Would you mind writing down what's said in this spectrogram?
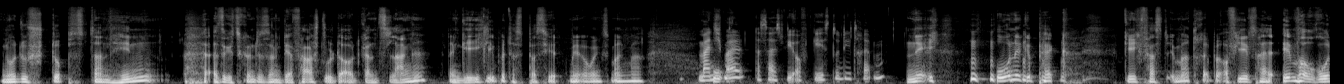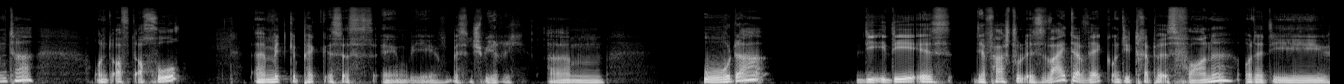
nur du stupst dann hin. Also jetzt könnte ich sagen, der Fahrstuhl dauert ganz lange, dann gehe ich lieber. Das passiert mir übrigens manchmal. Manchmal? Das heißt, wie oft gehst du die Treppen? Nee, ich, ohne Gepäck gehe ich fast immer Treppe. Auf jeden Fall immer runter und oft auch hoch. Äh, mit Gepäck ist es irgendwie ein bisschen schwierig. Ähm, oder die Idee ist, der Fahrstuhl ist weiter weg und die Treppe ist vorne oder die,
